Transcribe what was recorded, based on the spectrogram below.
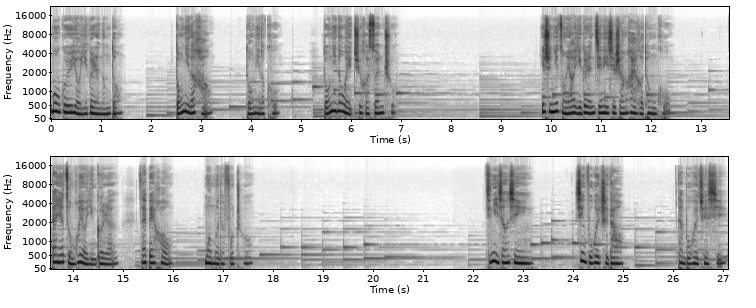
莫过于有一个人能懂，懂你的好，懂你的苦，懂你的委屈和酸楚。也许你总要一个人经历一些伤害和痛苦，但也总会有一个人。在背后，默默的付出，请你相信，幸福会迟到，但不会缺席。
